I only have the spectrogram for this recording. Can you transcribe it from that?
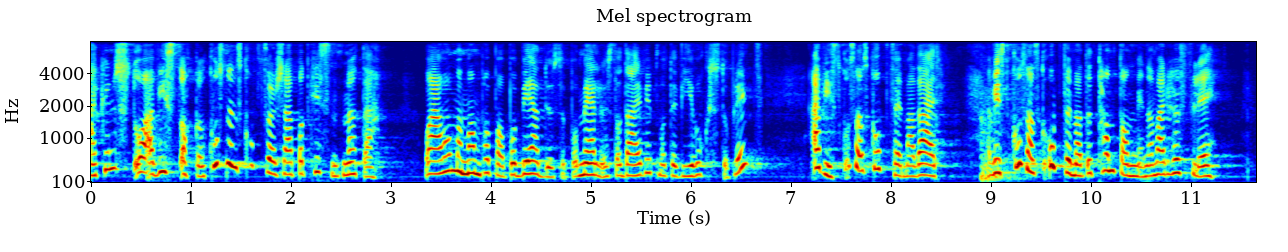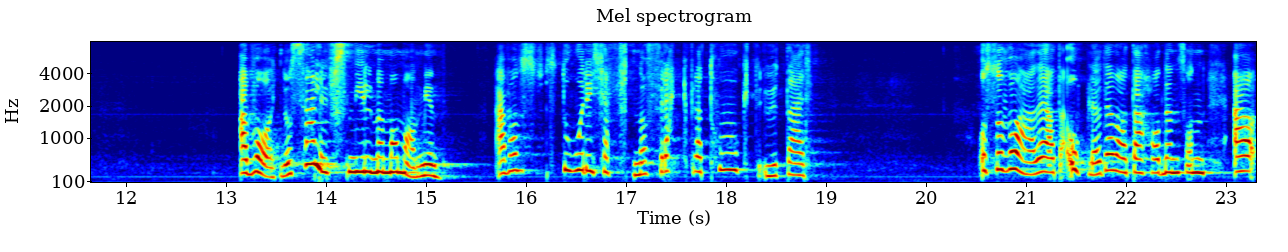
Jeg kunne stå, jeg visste akkurat hvordan en skulle oppføre seg på et kristent møte. Og Jeg var med mamma og pappa på bedehuset på Melhus, og der vi på en måte vi vokste opp litt. Jeg visste hvordan jeg skulle oppføre meg der. Jeg visste hvordan jeg skulle oppføre meg til tantene mine og være høflig. Jeg var ikke noe særlig snill med mammaen min. Jeg var stor i kjeften og frekk, for jeg tok det ut der. Og så var det at jeg opplevde at jeg hadde en sånn jeg,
